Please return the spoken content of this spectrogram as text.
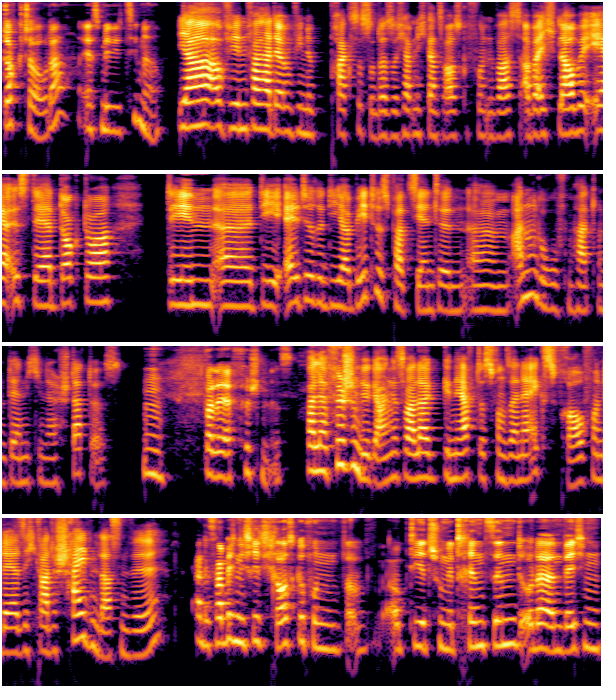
Doktor, oder? Er ist Mediziner. Ja, auf jeden Fall hat er irgendwie eine Praxis oder so. Ich habe nicht ganz rausgefunden, was. Aber ich glaube, er ist der Doktor, den äh, die ältere Diabetespatientin ähm, angerufen hat und der nicht in der Stadt ist. Hm, weil er fischen ist. Weil er fischen gegangen ist, weil er genervt ist von seiner Ex-Frau, von der er sich gerade scheiden lassen will. Ah, das habe ich nicht richtig rausgefunden, ob die jetzt schon getrennt sind oder in welchem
